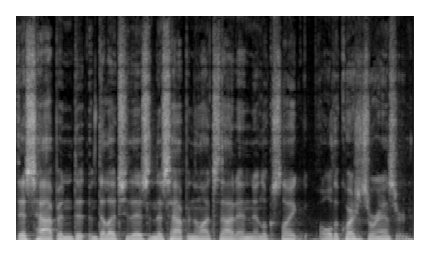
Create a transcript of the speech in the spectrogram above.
this happened that led to this, and this happened that led to that, and it looks like all the questions were answered.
